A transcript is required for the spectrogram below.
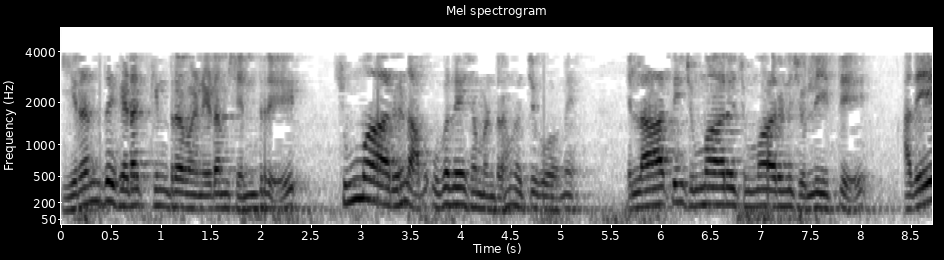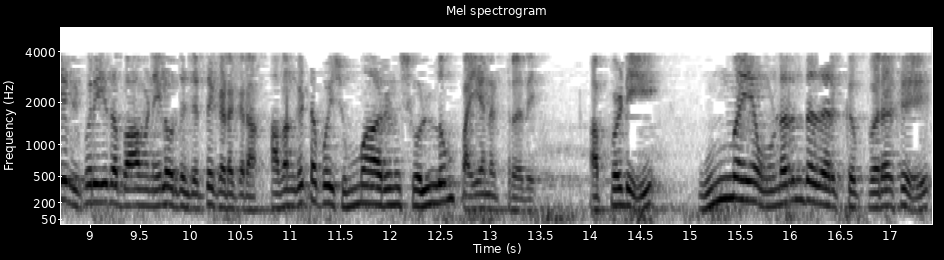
இறந்து கிடக்கின்றவனிடம் சென்று சும்மாருன்னு உபதேசம் பண்றோம்னு வச்சுக்கோமே. எல்லாத்தையும் சும்மாரு சும்மாருன்னு சொல்லிட்டு அதே விபரீத பாவனையில ஒருத்தன் செத்து கிடக்கிறான். அவங்கிட்ட போய் சும்மாருன்னு சொல்லும் பயனற்றதே. அப்படி உண்மையை உணர்ந்ததற்கு பிறகு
